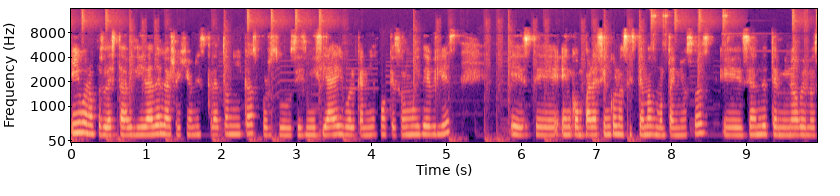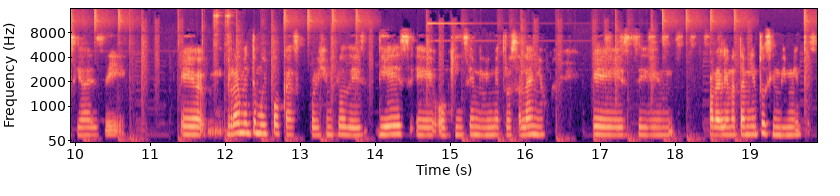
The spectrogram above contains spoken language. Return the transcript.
Y bueno, pues la estabilidad de las regiones cratónicas por su sismicidad y volcanismo que son muy débiles, este, en comparación con los sistemas montañosos, eh, se han determinado velocidades de eh, realmente muy pocas, por ejemplo, de 10 eh, o 15 milímetros al año este, para levantamientos y hundimientos.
